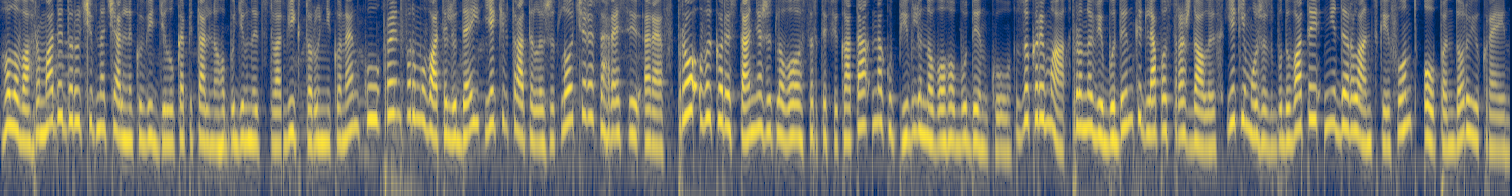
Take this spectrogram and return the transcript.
Голова громади доручив начальнику відділу капітального будівництва Віктору Ніконенку проінформувати людей, які втратили житло через агресію РФ, про використання житлового сертифіката на купівлю нового будинку, зокрема про нові будинки для постраждалих, які може збудувати нідерландський фонд Open Door Ukraine.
